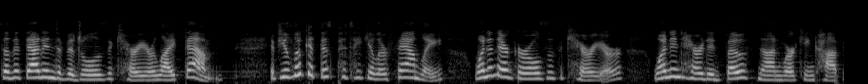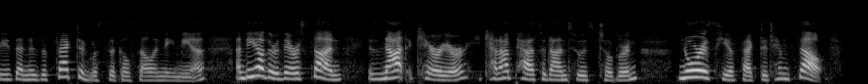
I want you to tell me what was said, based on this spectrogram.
so that that individual is a carrier like them. If you look at this particular family, one of their girls is a carrier, one inherited both non-working copies and is affected with sickle cell anemia, and the other, their son, is not a carrier. He cannot pass it on to his children, nor is he affected himself.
